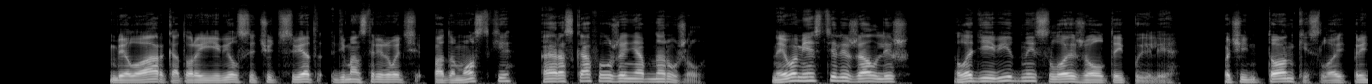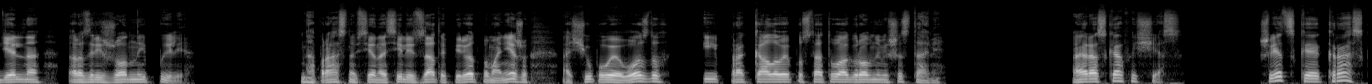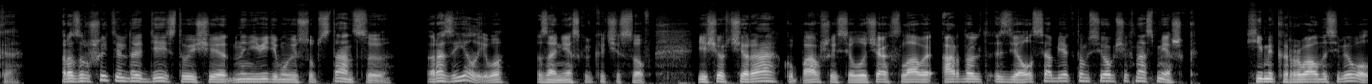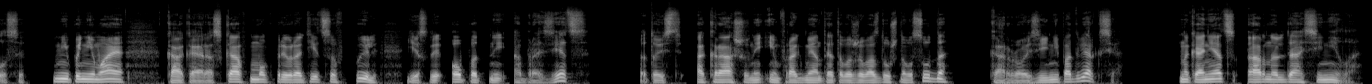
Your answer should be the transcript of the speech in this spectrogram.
Белуар, который явился чуть свет демонстрировать подмостки, аэроскафа уже не обнаружил. На его месте лежал лишь ладьевидный слой желтой пыли, очень тонкий слой предельно разреженной пыли. Напрасно все носились взад и вперед по манежу, ощупывая воздух и прокалывая пустоту огромными шестами. Аэроскаф исчез. Шведская краска, разрушительно действующая на невидимую субстанцию, разъела его за несколько часов. Еще вчера, купавшийся в лучах славы, Арнольд сделался объектом всеобщих насмешек. Химик рвал на себе волосы, не понимая, как аэроскаф мог превратиться в пыль, если опытный образец, то есть окрашенный им фрагмент этого же воздушного судна, коррозии не подвергся. Наконец Арнольда осенило.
